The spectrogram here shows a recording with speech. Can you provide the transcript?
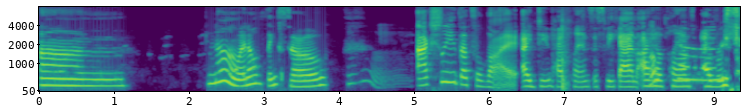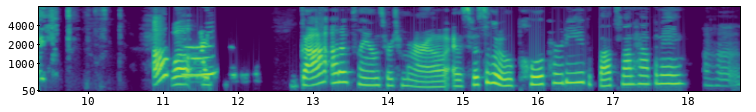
um, no, I don't think so. Mhm. Actually, that's a lie. I do have plans this weekend. I have plans every single. Okay. Well, I got out of plans for tomorrow. I was supposed to go to a pool party, but that's not happening. Uh-huh.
